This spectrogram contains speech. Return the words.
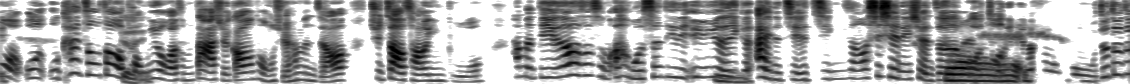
我我我看周遭的朋友啊，什么大学、高中同学，他们只要去照超音波。他们第一个要说什么啊？我身体里孕育了一个爱的结晶，然后谢谢你选择我做你的父母，对对对，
